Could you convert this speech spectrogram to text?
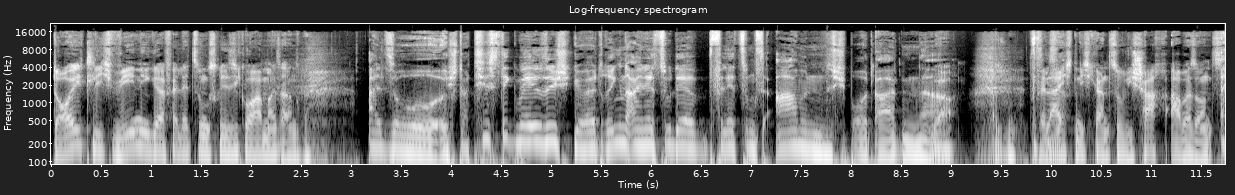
deutlich weniger Verletzungsrisiko haben als andere. Also statistikmäßig gehört Ringen eine zu der verletzungsarmen Sportarten. Ja, Ja. Also, vielleicht nicht ganz so wie Schach, aber sonst.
